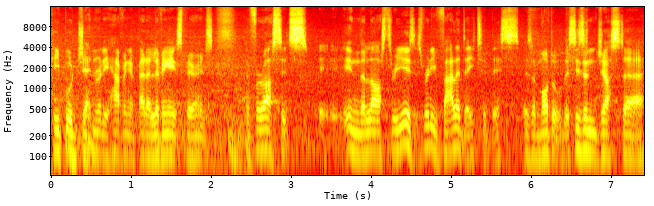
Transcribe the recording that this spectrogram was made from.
people generally having a better living experience. And for us, it's in the last three years, it's really validated this as a model. This isn't just a,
